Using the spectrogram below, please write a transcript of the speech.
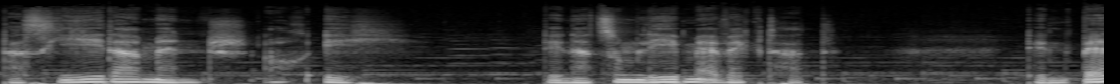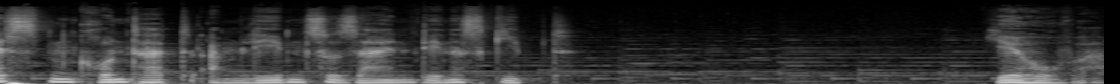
dass jeder Mensch, auch ich, den er zum Leben erweckt hat, den besten Grund hat, am Leben zu sein, den es gibt. Jehova.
